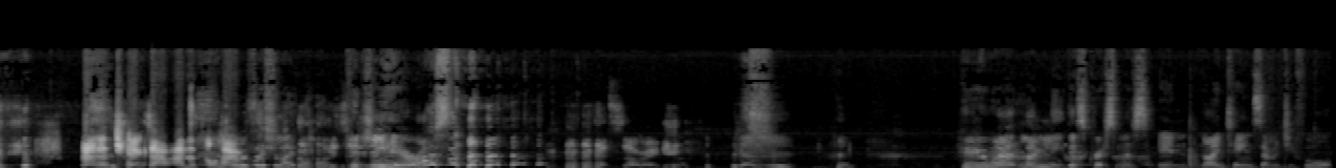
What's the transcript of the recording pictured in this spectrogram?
Anna checked out. Anna's not I home. was literally like, I was can just she hear us? Sorry. Who were lonely this Christmas in 1974?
